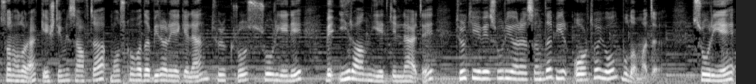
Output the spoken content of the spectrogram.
Son olarak geçtiğimiz hafta Moskova'da bir araya gelen Türk, Rus, Suriyeli ve İranlı yetkililer de Türkiye ve Suriye arasında bir orta yol bulamadı. Suriye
